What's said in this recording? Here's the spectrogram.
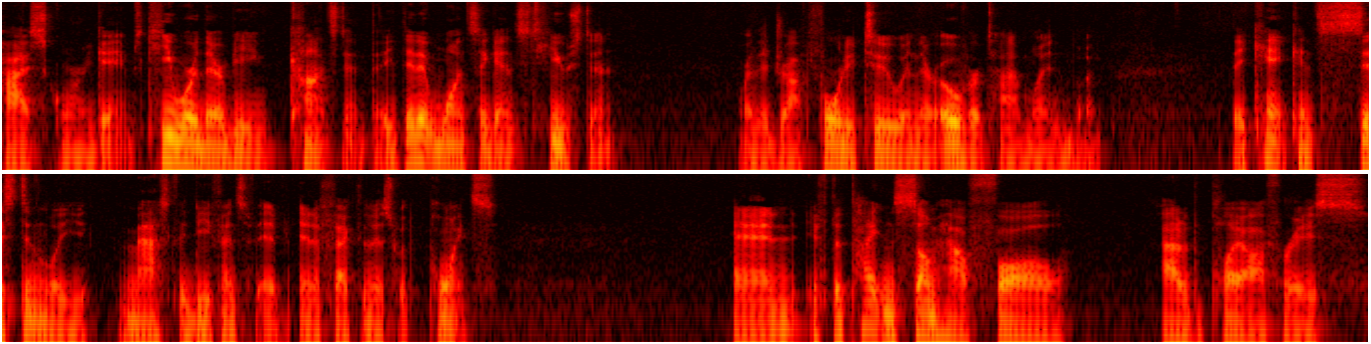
high scoring games. Keyword there being constant. They did it once against Houston where they dropped 42 in their overtime win, but they can't consistently mask the defensive ineffectiveness with points. And if the Titans somehow fall out of the playoff race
